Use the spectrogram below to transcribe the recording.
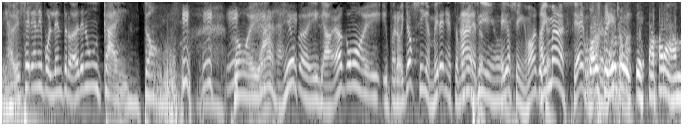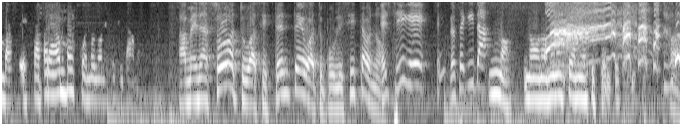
Y Javier Seriani por dentro debe tener un calentón. como, y, ah, rayos, pero, y, ahora como, y- y- pero ellos siguen, miren esto, miren Ah, esto. sí, ok. Ellos siguen. Vamos a ¿Hay más? Sí, hay, más, les hay digo mucho que, más. que está para ambas, está para ambas cuando lo necesitamos. ¿Amenazó a tu asistente o a tu publicista o no? Él sigue, eh, no se quita. No, no, no amenazó a mi asistente. Ah,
